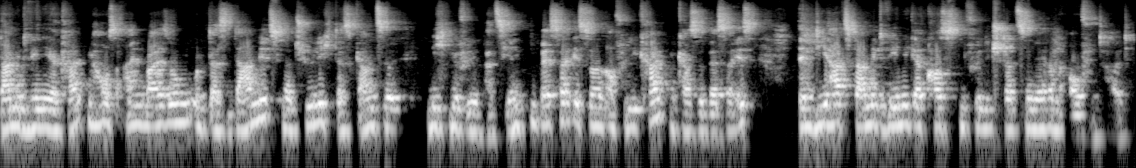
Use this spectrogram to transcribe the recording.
damit weniger Krankenhauseinweisungen und dass damit natürlich das Ganze nicht nur für den Patienten besser ist, sondern auch für die Krankenkasse besser ist, denn die hat damit weniger Kosten für den stationären Aufenthalt.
